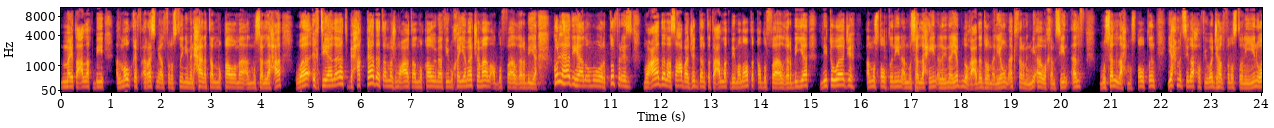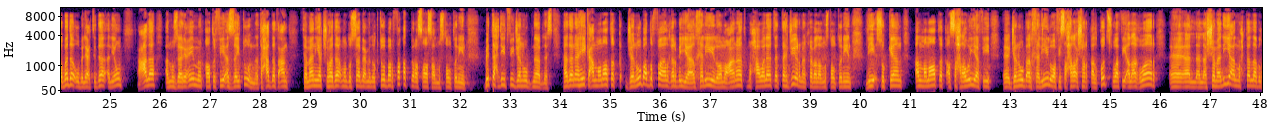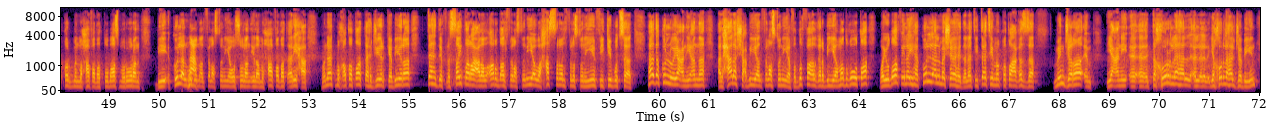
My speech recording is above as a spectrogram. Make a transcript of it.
ما يتعلق بالموقف الرسمي الفلسطيني من حالة المقاومة المسلحة واغتيالات بحق قادة المجموعات المقاومة في مخيمات شمال الضفة الغربية. كل هذه الأمور تفرز معادلة صعبة جدا تتعلق بمناطق الضفة الغربية لتواجه المستوطنين المسلحين الذين يبلغ عددهم اليوم أكثر من 150 ألف مسلح مستوطن يحمل سلاحه في وجه الفلسطينيين وبدأوا بالاعتداء اليوم على المزارعين من قاطفي الزيتون. نتحدث عن ثمانية شهداء منذ السابع من أكتوبر فقط برصاص المستوطنين. بالتحديد في جنوب نابلس. هذا ناهيك عن مناطق جنوب الضفة الغربية الخليل ومعاناة محاولات التهجير من قبل المستوطنين لسكان المناطق الصحراوية في جنوب الخليل وفي صحراء شرق القدس وفي الأغوار الشمالية المحتلة بالقرب من محافظة طوباس مرورا بكل المدن نعم. الفلسطينية وصولا إلى محافظة أريحة هناك مخططات تهجير كبيرة تهدف للسيطرة على الأرض الفلسطينية وحصر الفلسطينيين في كيبوتسات هذا كله يعني أن الحالة الشعبية الفلسطينية في الضفة الغربية مضغوطة ويضاف إليها كل المشاهد التي تأتي من قطاع غزة من جرائم يعني آه، آه، تخر لها يخر لها الجبين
